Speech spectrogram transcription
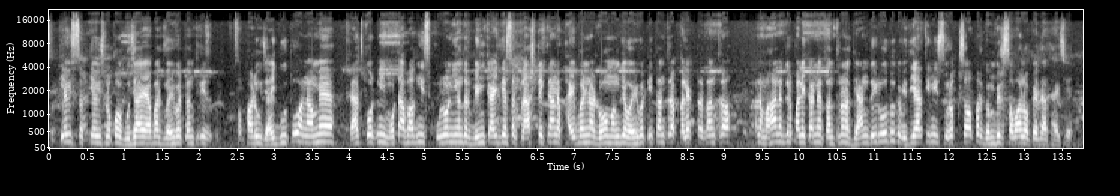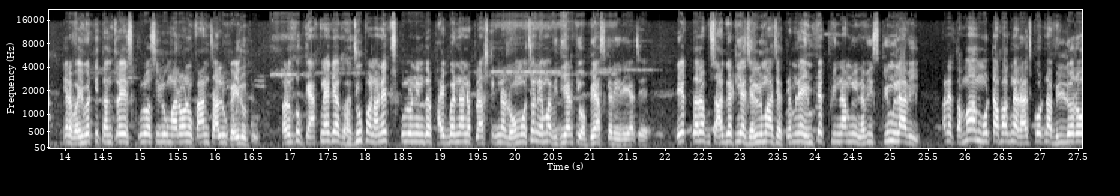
સત્યાવીસ સત્યાવીસ લોકો ગુજાર્યા બાદ વહીવટતંત્રી સફાળું જાગ્યું હતું અને અમે રાજકોટની મોટાભાગની સ્કૂલોની અંદર બિનકાયદેસર પ્લાસ્ટિકના અને ફાઇબરના ડોમ અંગે વહીવટીતંત્ર કલેક્ટર તંત્ર અને મહાનગરપાલિકાને તંત્રને ધ્યાન દોર્યું હતું કે વિદ્યાર્થીની સુરક્ષા પર ગંભીર સવાલો પેદા થાય છે. ત્યારે તંત્રએ સ્કૂલો સીલું મારવાનું કામ ચાલુ કર્યું હતું. પરંતુ ક્યાંક ને ક્યાંક હજુ પણ અનેક સ્કૂલોની અંદર ફાઇબરના અને પ્લાસ્ટિકના ડોમો છે ને એમાં વિદ્યાર્થીઓ અભ્યાસ કરી રહ્યા છે. એક તરફ સાગઠિયા જેલમાં છે, તેમણે ઇમ્પેક્ટ ફી નામની નવી સ્કીમ લાવી અને તમામ મોટાભાગના રાજકોટના બિલ્ડરો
